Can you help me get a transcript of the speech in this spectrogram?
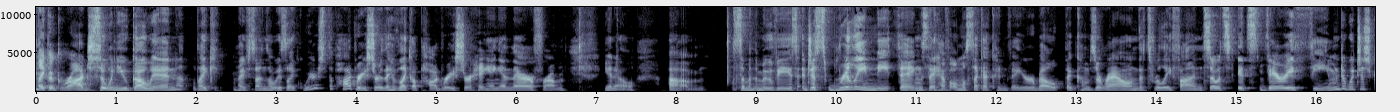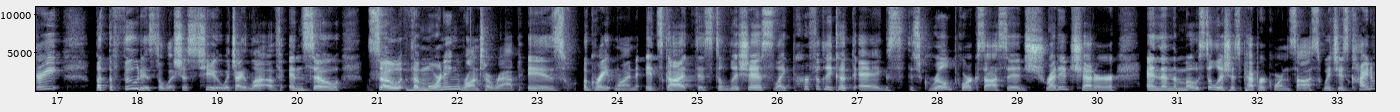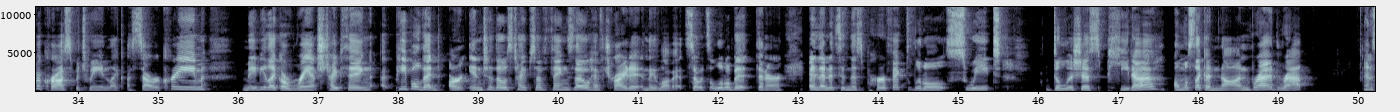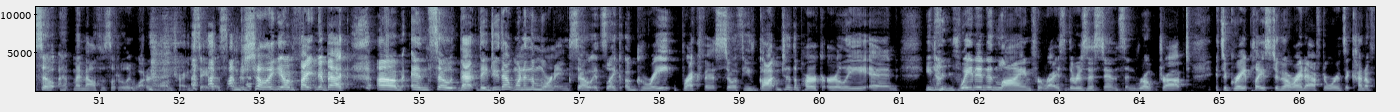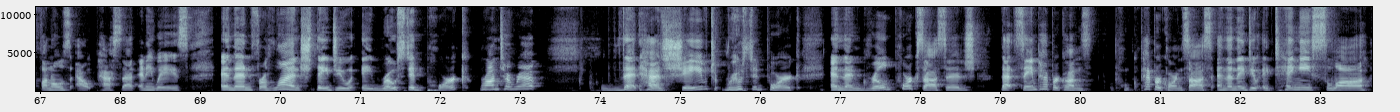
like a garage so when you go in like my son's always like where's the pod racer? They have like a pod racer hanging in there from you know um some of the movies and just really neat things. They have almost like a conveyor belt that comes around that's really fun. So it's it's very themed which is great but the food is delicious too, which I love. And so so the morning Ronto wrap is a great one. It's got this delicious like perfectly cooked eggs, this grilled pork sausage, shredded cheddar, and then the most delicious peppercorn sauce, which is kind of a cross between like a sour cream, maybe like a ranch type thing. Uh, people that aren't into those types of things though have tried it and they love it. So it's a little bit thinner and then it's in this perfect little sweet delicious pita, almost like a non bread wrap. And so my mouth is literally watering while I'm trying to say this. I'm just telling you, I'm fighting it back. Um, and so that they do that one in the morning. So it's like a great breakfast. So if you've gotten to the park early and you know you've waited in line for Rise of the Resistance and rope dropped, it's a great place to go right afterwards. It kind of funnels out past that, anyways. And then for lunch, they do a roasted pork ronto wrap that has shaved roasted pork and then grilled pork sausage, that same peppercorn peppercorn sauce, and then they do a tangy slaw,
